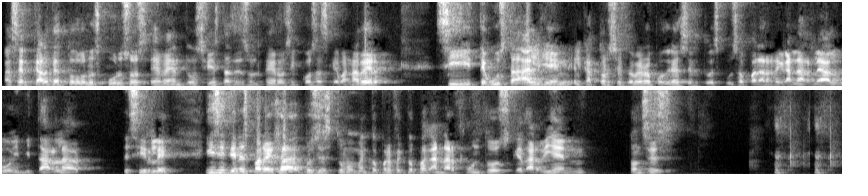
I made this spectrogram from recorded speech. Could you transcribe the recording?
acercarte a todos los cursos, eventos, fiestas de solteros y cosas que van a ver. Si te gusta alguien, el 14 de febrero podría ser tu excusa para regalarle algo, invitarla, decirle. Y si tienes pareja, pues es tu momento perfecto para ganar puntos, quedar bien. Entonces...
